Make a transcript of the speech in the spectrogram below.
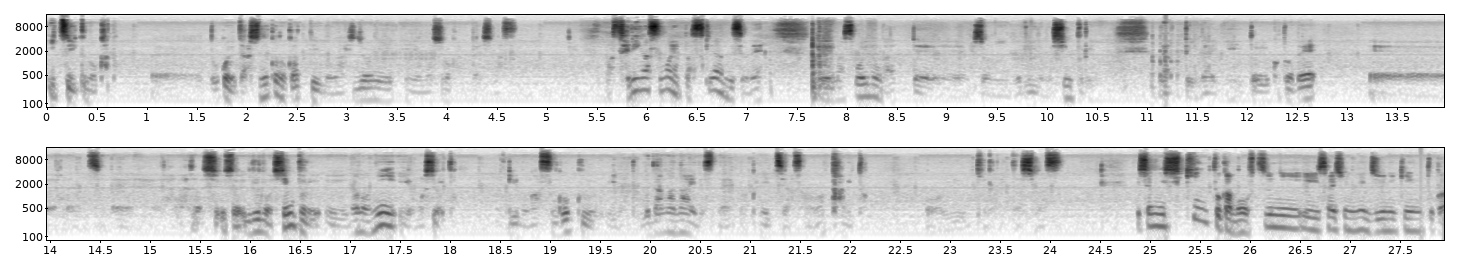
いつ行くのかと、えどこで出し抜くのかっていうのが非常に面白かったりします、まあ、競りがすごいやっぱ好きなんですよね。で、まあ、そういうのがあって非常にルールもシンプルになっていないということで、えー、ルールはシンプルなのに面白いというのがすごく。無駄がないですね。国津屋さんは神という気がいたします。ちなみに資金とかも普通に最初にね、12金とか、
